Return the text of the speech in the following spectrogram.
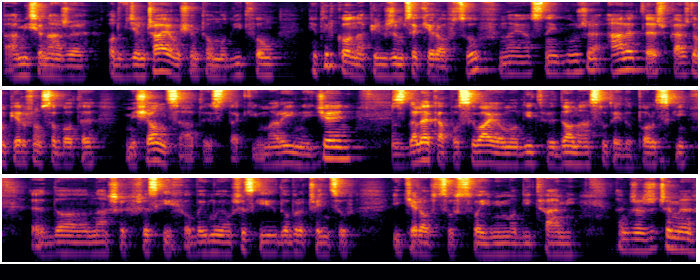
a misjonarze odwdzięczają się tą modlitwą nie tylko na pielgrzymce kierowców na Jasnej Górze, ale też w każdą pierwszą sobotę miesiąca. To jest taki maryjny dzień. Z daleka posyłają modlitwy do nas, tutaj do Polski, do naszych wszystkich, obejmują wszystkich dobroczyńców i kierowców swoimi modlitwami. Także życzymy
